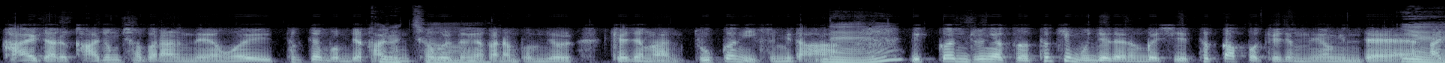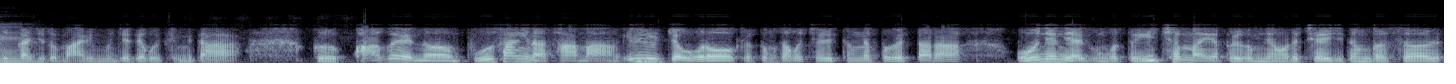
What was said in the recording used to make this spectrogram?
가해자를 가중처벌하는 내용의 특정범죄 가중처벌 그렇죠. 등에 관한 법률 개정안 두 건이 있습니다. 네. 이건 중에서 특히 문제되는 것이 특가법 개정 내용인데 예. 아직까지도 많이 문제되고 있습니다. 그 과거에는 부상이나 사망, 일률적으로 교통사고 처리 특례법에 따라 5년 이하의 또 2천만 원의 벌금형으로 처해지던 것을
